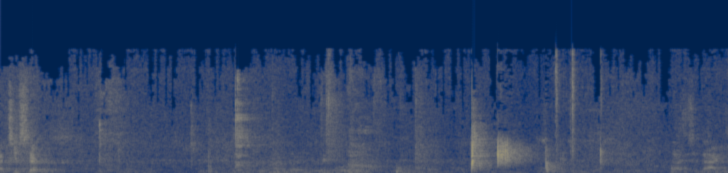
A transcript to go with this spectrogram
Ninety-seven. Ninety-nine.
